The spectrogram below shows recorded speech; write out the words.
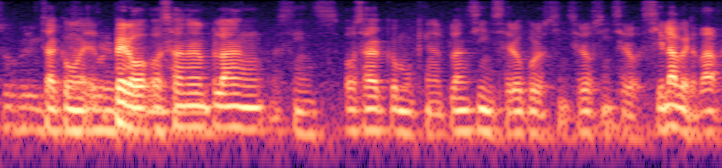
súper o sea, como, importante. pero, o sea, no en plan, sin- o sea, como que en el plan sincero, pero sincero, sincero. Sí, la verdad.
